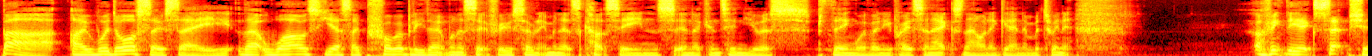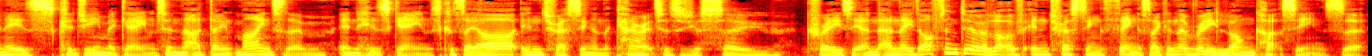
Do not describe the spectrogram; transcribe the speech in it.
But I would also say that whilst, yes, I probably don't want to sit through 70 minutes cutscenes in a continuous thing with only pressing X now and again in between it. I think the exception is Kojima games in that I don't mind them in his games because they are interesting and the characters are just so crazy. And, and they often do a lot of interesting things, like in the really long cutscenes that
